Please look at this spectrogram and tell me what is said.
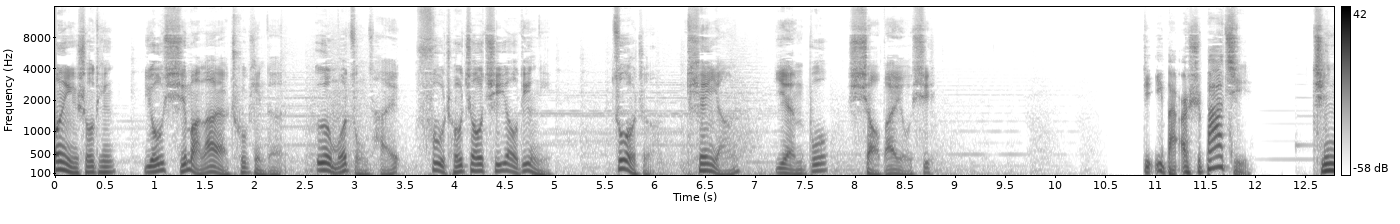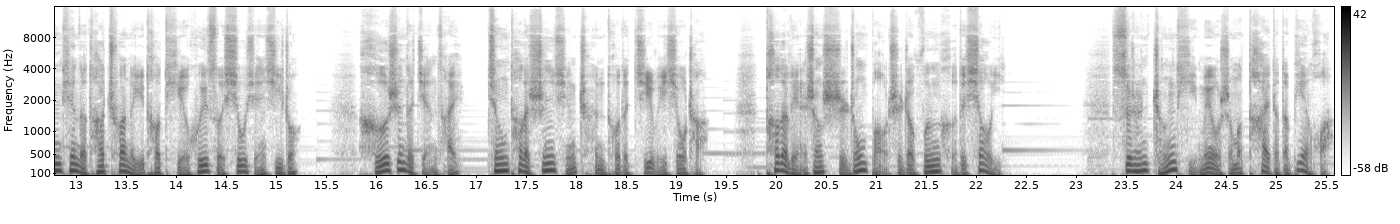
欢迎收听由喜马拉雅出品的《恶魔总裁复仇娇妻要定你》，作者：天阳，演播：小白游戏。第一百二十八集。今天的他穿了一套铁灰色休闲西装，合身的剪裁将他的身形衬托的极为修长，他的脸上始终保持着温和的笑意。虽然整体没有什么太大的变化，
